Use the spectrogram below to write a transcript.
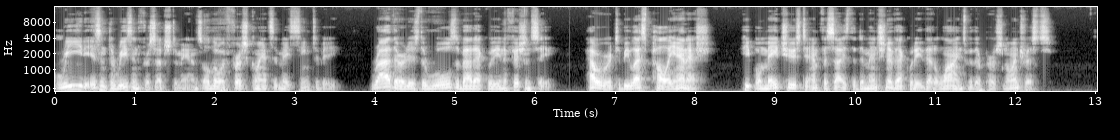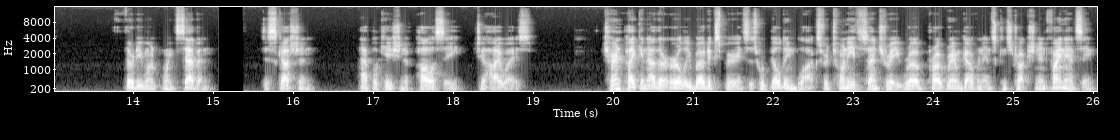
Greed isn't the reason for such demands, although at first glance it may seem to be. Rather, it is the rules about equity and efficiency. However, to be less Pollyannish, people may choose to emphasize the dimension of equity that aligns with their personal interests. 31.7 Discussion Application of Policy to Highways. Turnpike and other early road experiences were building blocks for 20th century road program governance, construction, and financing.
